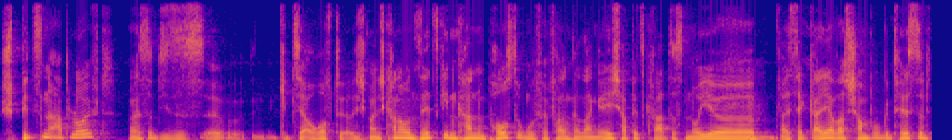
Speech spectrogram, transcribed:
Spitzen abläuft. Weißt du, dieses äh, gibt es ja auch oft. Ich meine, ich kann auch ins Netz gehen, kann einen Post irgendwo verfassen, kann sagen, hey, ich habe jetzt gerade das neue, weiß der Geier was, Shampoo getestet,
